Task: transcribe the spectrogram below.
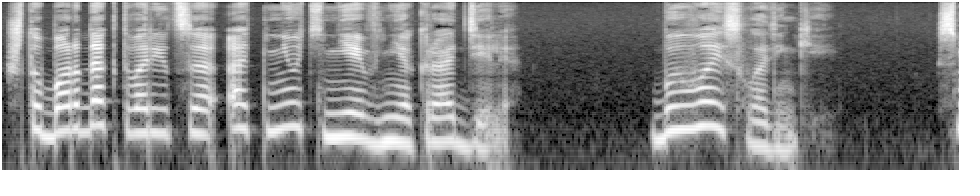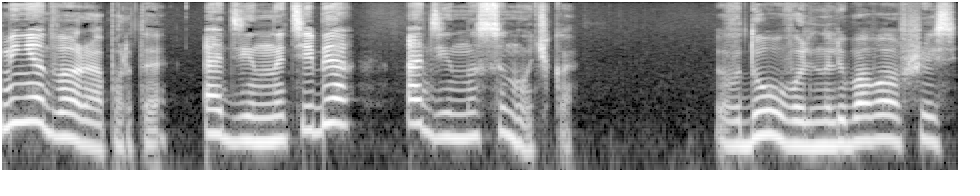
что бардак творится отнюдь не в некроотделе. «Бывай, сладенький. С меня два рапорта. Один на тебя, один на сыночка». Вдоволь налюбовавшись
